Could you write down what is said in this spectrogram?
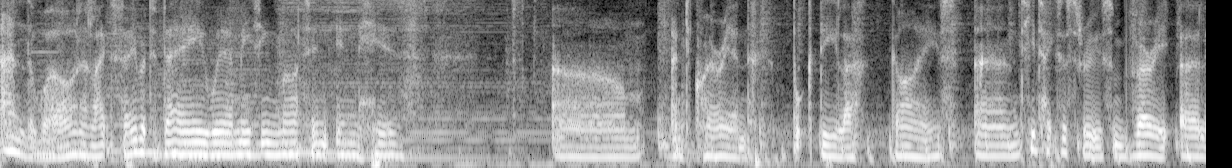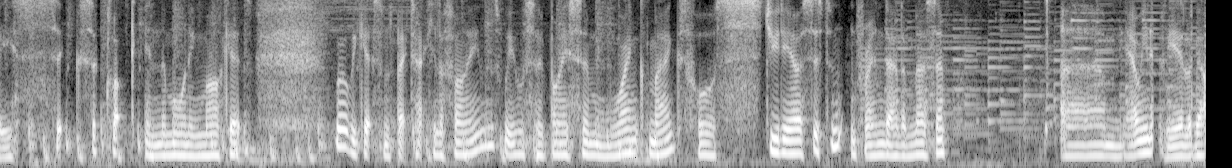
and the world, I'd like to say. But today we're meeting Martin in his um, antiquarian book dealer guise, and he takes us through some very early six o'clock in the morning market where we get some spectacular finds. We also buy some wank mags for studio assistant and friend Adam Mercer. Um, yeah, we know,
